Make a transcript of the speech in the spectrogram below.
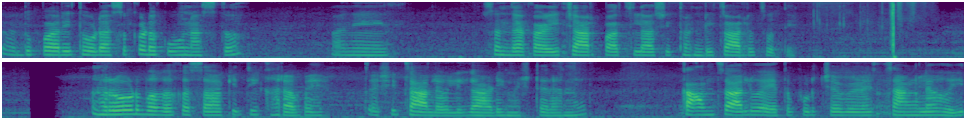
तर दुपारी थोडंसं कडक ऊन असतं आणि संध्याकाळी चार पाचला अशी थंडी चालूच होती. रोड बघा कसा किती खराब आहे. तशी चालवली गाडी मिस्टरांनी. काम चालू आहे तर पुढच्या वेळेस चांगलं होईल.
